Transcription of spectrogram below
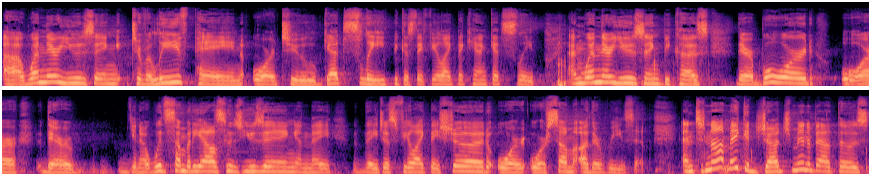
uh, when they're using to relieve pain or to get sleep because they feel like they can't get sleep, and when they're using because they're bored or they're you know with somebody else who's using and they they just feel like they should or or some other reason. And to not make a judgment about those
